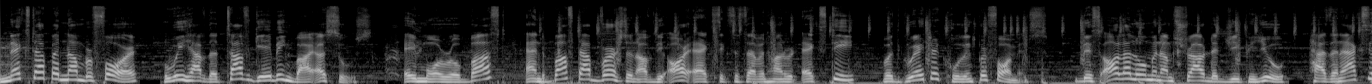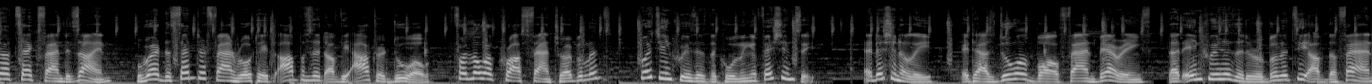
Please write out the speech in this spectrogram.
Next up at number 4, we have the TUF Gaming by ASUS, a more robust and buffed up version of the RX 6700 XT with greater cooling performance. This all-aluminum shrouded GPU has an axial tech fan design where the center fan rotates opposite of the outer duo for lower cross-fan turbulence, which increases the cooling efficiency. Additionally, it has dual ball fan bearings that increases the durability of the fan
